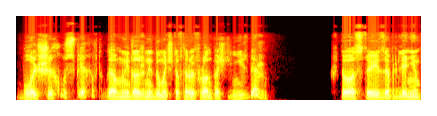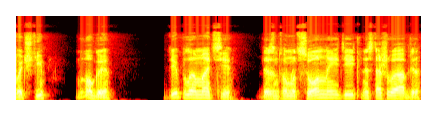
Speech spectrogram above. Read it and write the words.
больших успехов, тогда мы должны думать, что второй фронт почти неизбежен. Что стоит за определением «почти»? Многое. Дипломатия, дезинформационная деятельность нашего Абвера,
